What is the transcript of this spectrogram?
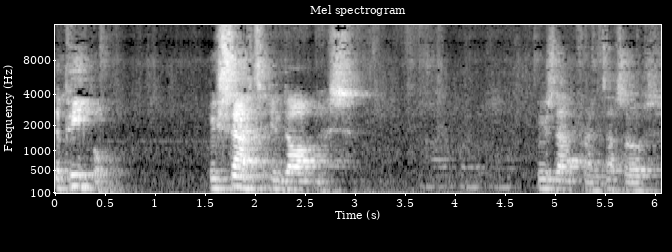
The people who sat in darkness Who's that, friends? That's us.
